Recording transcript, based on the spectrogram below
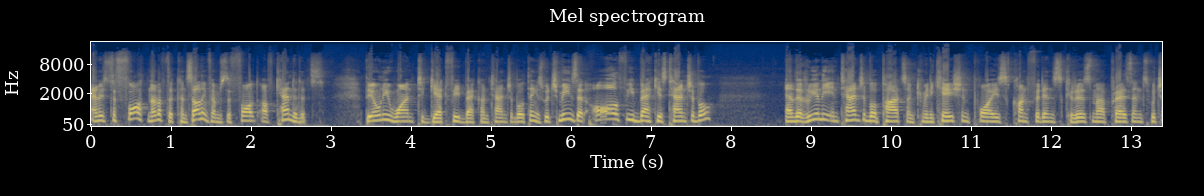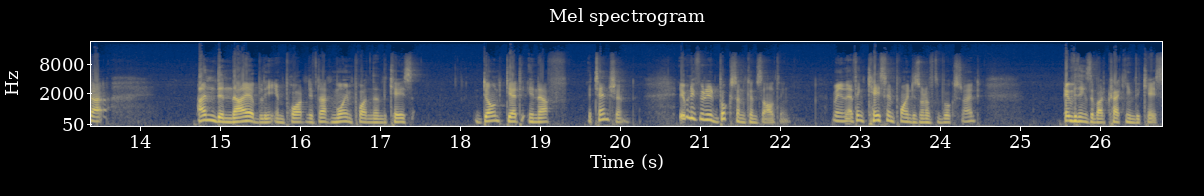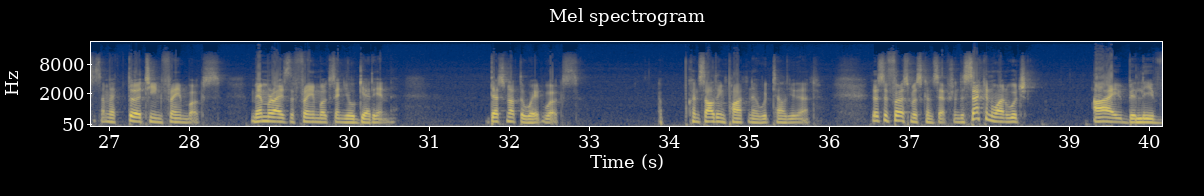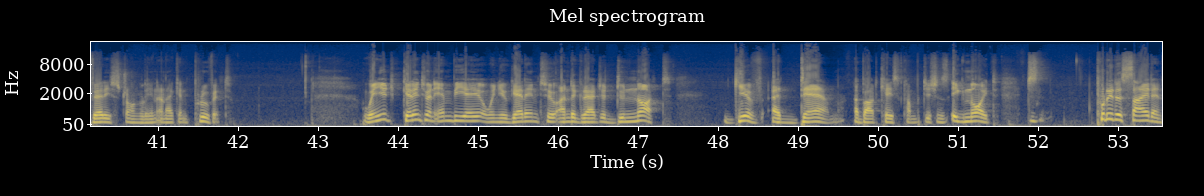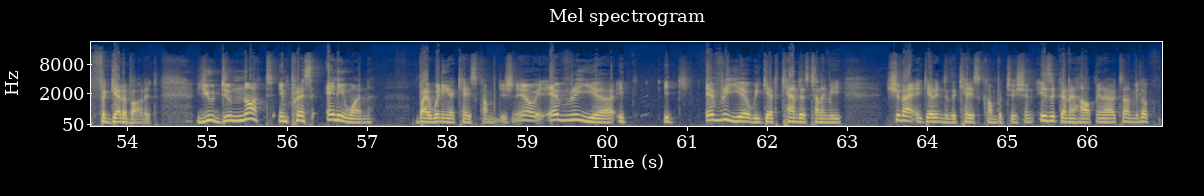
And it's the fault not of the consulting firms, the fault of candidates. They only want to get feedback on tangible things, which means that all feedback is tangible. And the really intangible parts on communication, poise, confidence, charisma, presence, which are undeniably important, if not more important than the case, don't get enough attention. Even if you read books on consulting. I mean, I think Case in Point is one of the books, right? Everything's about cracking the cases. I'm like 13 frameworks. Memorize the frameworks and you'll get in. That's not the way it works. A consulting partner would tell you that. That's the first misconception. The second one, which I believe very strongly in, and I can prove it. When you get into an MBA or when you get into undergraduate, do not give a damn about case competitions. Ignore it. Just put it aside and forget about it. You do not impress anyone by winning a case competition. You know, every year it it every year we get candidates telling me, should I get into the case competition? Is it going to help me? And I tell me, look,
